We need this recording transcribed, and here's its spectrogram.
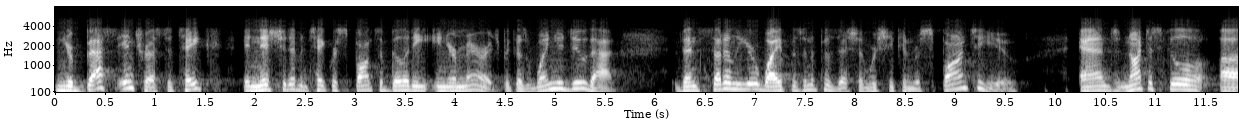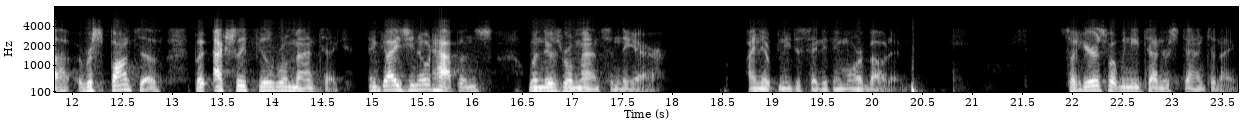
in your best interest to take initiative and take responsibility in your marriage because when you do that, then suddenly your wife is in a position where she can respond to you and not just feel uh, responsive, but actually feel romantic. And guys, you know what happens when there's romance in the air. I don't need to say anything more about it. So here's what we need to understand tonight.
